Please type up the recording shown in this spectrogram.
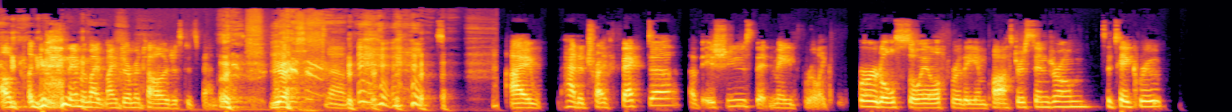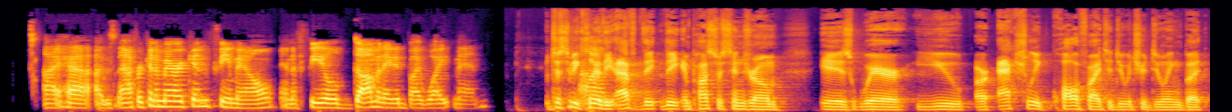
I'll, I'll, give the name of my, my dermatologist. It's fantastic. yes. Um, I had a trifecta of issues that made for like fertile soil for the imposter syndrome to take root. I had I was an African American female in a field dominated by white men. Just to be clear, um, the, the the imposter syndrome is where you are actually qualified to do what you're doing, but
